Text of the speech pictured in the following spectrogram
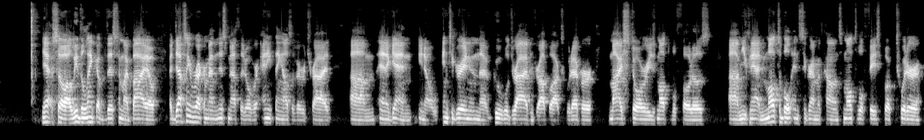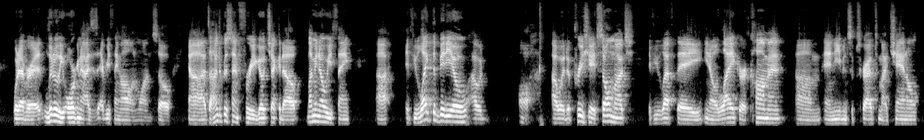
yeah, so I'll leave the link of this in my bio. I definitely recommend this method over anything else I've ever tried. Um, and again, you know, integrating in the Google Drive and Dropbox, whatever, my stories, multiple photos. Um, you can add multiple Instagram accounts, multiple Facebook, Twitter, whatever. It literally organizes everything all in one. So uh, it's 100% free. Go check it out. Let me know what you think. Uh, if you like the video, I would oh, I would appreciate so much if you left a you know like or a comment um, and even subscribe to my channel.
